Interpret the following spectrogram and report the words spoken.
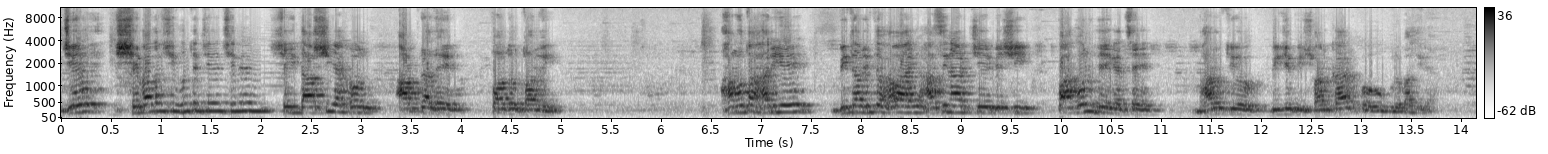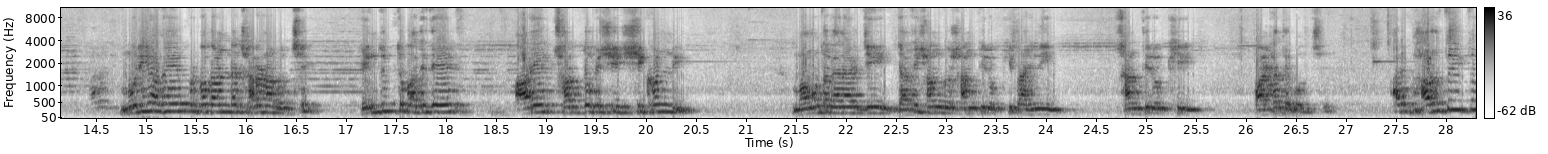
যে সেবাদাসী হতে চেয়েছিলেন, সেই দাসী এখন আপনাদের পদতলে। ক্ষমতা হারিয়ে বিতাড়িত হওয়ায় হাসিনার চেয়ে বেশি পাগল হয়ে গেছে ভারতীয় বিজেপি সরকার ও উগ্রবাদীরা। মরিয়া হয়ে প্রপাগান্ডা ছড়ানো হচ্ছে। হিন্দুত্ববাদীদের আরেক ছদ্মবেশী শিখণ্ডী। মমতা ব্যানার্জি জাতিসংঘ শান্তিরক্ষী বাহিনী শান্তিরক্ষী পাঠাতে বলছে। আর ভারতেই তো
